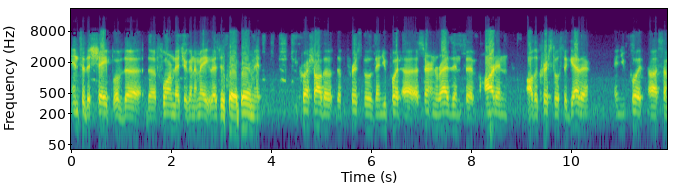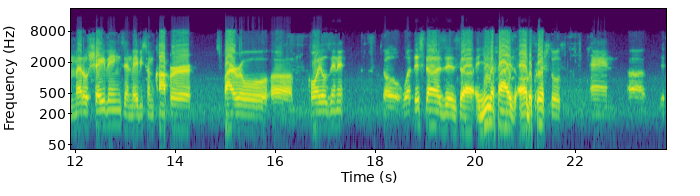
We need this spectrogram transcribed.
into the shape of the the form that you're gonna make. Let's just say a pyramid. You crush all the the crystals, then you put a, a certain resin to harden all the crystals together and you put uh, some metal shavings and maybe some copper spiral uh, coils in it. So what this does is uh, it unifies all the crystals, and uh, it,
